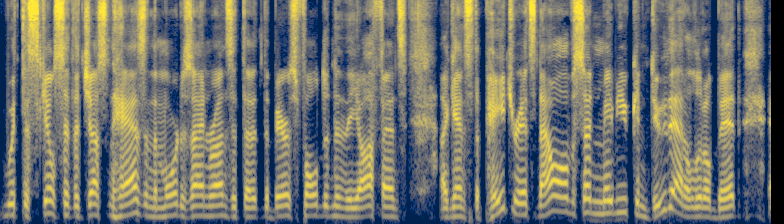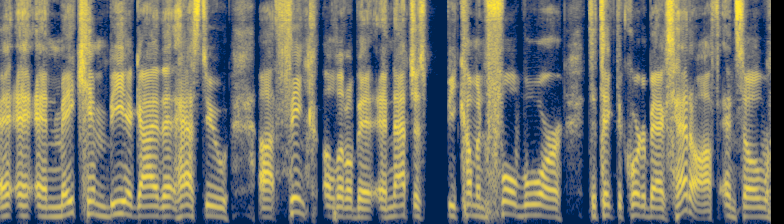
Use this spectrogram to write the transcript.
with the skill set that Justin has and the more design runs that the, the Bears folded into the offense against the Patriots, now all of a sudden maybe you can do that a little bit and, and make him be a guy that has to uh, think a little bit and not just be coming full bore to take the quarterback's head off. And so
